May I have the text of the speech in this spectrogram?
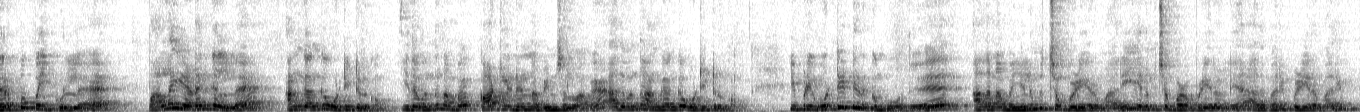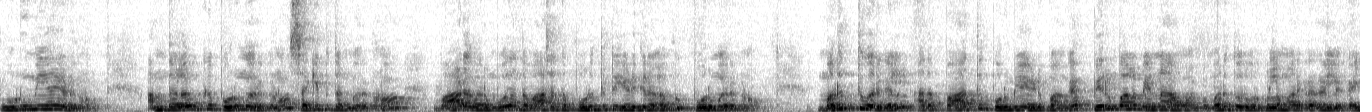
கர்ப்பப்பைக்குள்ளே பல இடங்களில் அங்கங்கே ஒட்டிகிட்டு இருக்கும். இதை வந்து நம்ம காட்லிடன் அப்படின்னு சொல்லுவாங்க. அது வந்து அங்கங்கே ஒட்டிகிட்டு இருக்கும். இப்படி ஒட்டிட்டு இருக்கும்போது அதை நம்ம எலுமிச்சம் பிழிகிற மாதிரி எலுமிச்சம்பழம் பிழிகிறோம் இல்லையா? அது மாதிரி பிழிகிற மாதிரி பொறுமையாக எடுக்கணும். அந்த அளவுக்கு பொறுமை இருக்கணும் சகிப்புத்தன்மை இருக்கணும். வாடை வரும்போது அந்த வாசத்தை பொறுத்துட்டு எடுக்கிற அளவுக்கு பொறுமை இருக்கணும். மருத்துவர்கள் அதை பார்த்து பொறுமையாக எடுப்பாங்க. பெரும்பாலும் என்ன ஆகும்? இப்போ மருத்துவர் ஒரு குள்ளமாக இருக்கிறாரு? இல்லை கை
